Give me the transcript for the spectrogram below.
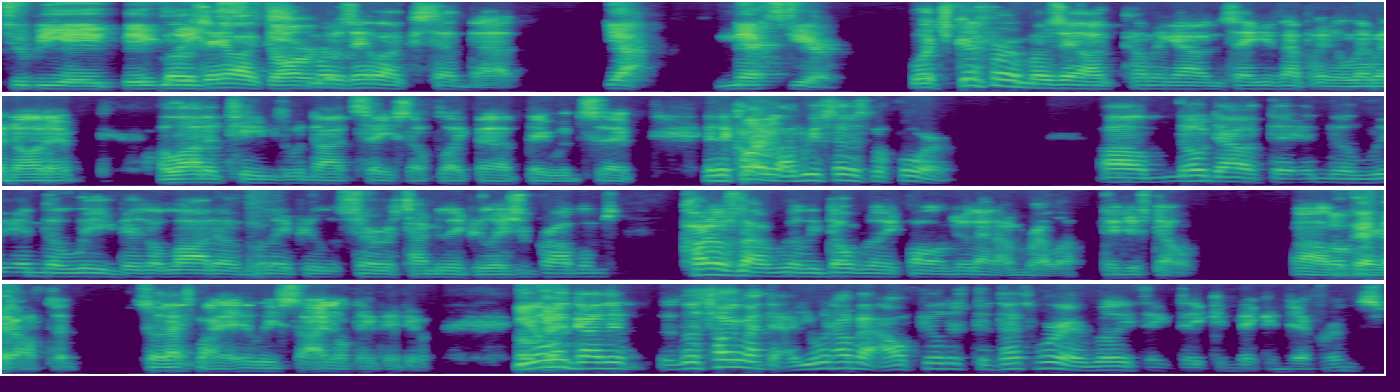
to be a big league Mozeliak, starter Mozeliak said that. Yeah, next year. Which good for Mozeliak coming out and saying he's not putting a limit on it. A lot of teams would not say stuff like that. They would say, in the Cardinals, we've said this before. Um, no doubt that in the in the league, there's a lot of manipul- service time manipulation problems. Cardinals not really don't really fall under that umbrella. They just don't um, Okay. very often. So that's my at least I don't think they do. You know Okay. what guy that let's talk about that. You want to talk about outfielders because that's where I really think they can make a difference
